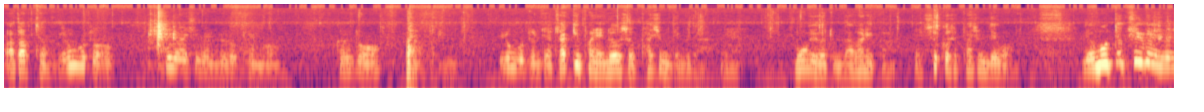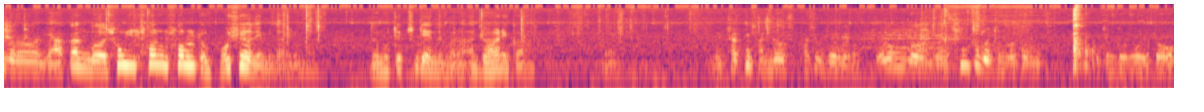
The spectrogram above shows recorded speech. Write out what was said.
아답터. 이런 것도 구매하시면 이렇게 뭐, 그래도, 음, 이런 것도 이제 잡기판에 넣어서 파시면 됩니다. 예. 무게가 좀 나가니까. 예, 섞어서 파시면 되고. 너무 떡칠되어 있는 거는 약간 뭐, 손, 손, 손을 좀 보셔야 됩니다, 이런 거. 너무 떡칠되어 있는 거는 안 좋아하니까. 예. 예, 잡기판 넣어서 파시면 되고요. 이런 거, 이제, 신주 같은 것도, 같은 경우에도,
